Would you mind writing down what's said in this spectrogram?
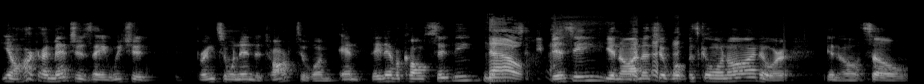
You know, Hawkeye mentions, hey, we should bring someone in to talk to him, and they never called Sidney. No. Sidney busy. You know, I'm not sure what was going on, or you know, so.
